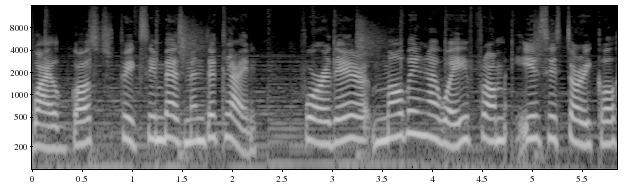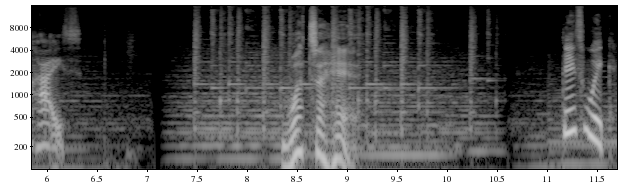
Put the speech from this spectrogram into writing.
while gross fixed investment decline, further moving away from its historical highs. What's ahead? This week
